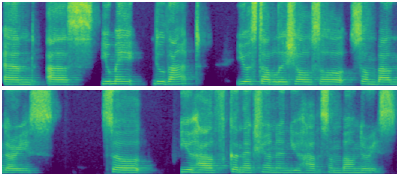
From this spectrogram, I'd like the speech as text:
And as you may do that, you establish also some boundaries. So you have connection and you have some boundaries.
